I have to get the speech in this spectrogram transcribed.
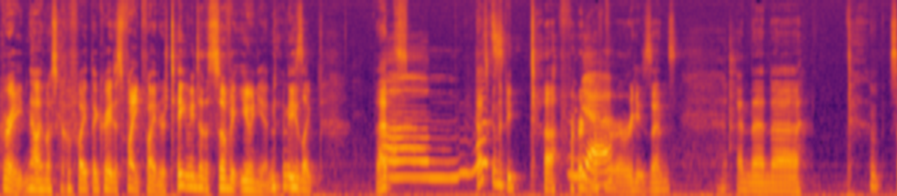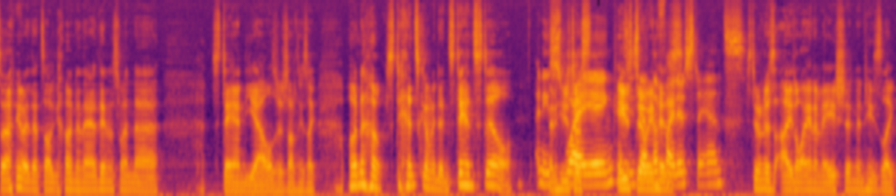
"Great, now I must go fight the greatest fight fighters. Take me to the Soviet Union." And he's like, "That's um, that's gonna be tough for yeah. a number of reasons." And then, uh so anyway, that's all going in there. I think that's when uh Stan yells or something. He's like, "Oh no, Stan's coming in! Stand still!" and he's and he's swaying because he's he's got doing the his- fighter stance. He's doing his idle animation, and he's like,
